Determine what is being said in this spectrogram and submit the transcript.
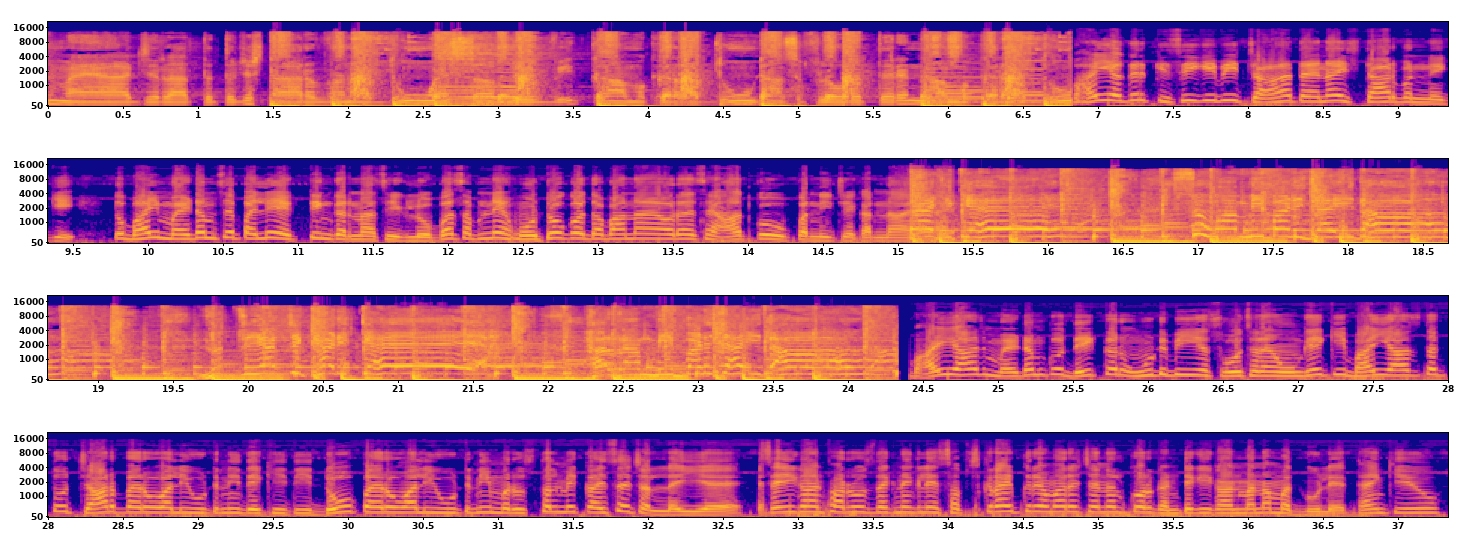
मैं आज रात तुझे स्टार बना दूँ ऐसा बेबी काम करा दूँ डांस फ्लोर तेरे नाम करा दूँ। भाई अगर किसी की भी चाहत है ना स्टार बनने की तो भाई मैडम से पहले एक्टिंग करना सीख लो। बस अपने होठों को दबाना है और ऐसे हाथ को ऊपर नीचे करना है। भाई, आज मैडम को देखकर ऊँट भी ये सोच रहे होंगे कि भाई, आज तक तो चार पैरों वाली ऊँटनी देखी थी। दो पैरों वाली ऊँटनी मरुस्थल में कैसे चल रही है? ऐसे ही गान फार रोज देखने के लिए सब्सक्राइब करें हमारे चैनल को और घंटे की गान माना मत भूले। Thank you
